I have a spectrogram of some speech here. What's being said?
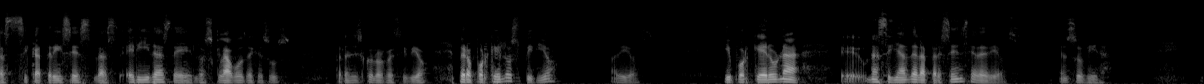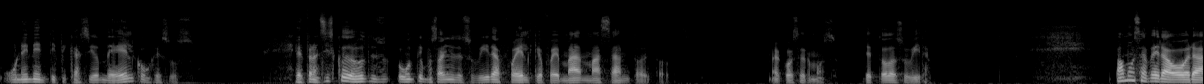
las cicatrices, las heridas de los clavos de Jesús. Francisco los recibió. Pero ¿por qué los pidió a Dios? Y porque era una, eh, una señal de la presencia de Dios en su vida. Una identificación de él con Jesús. El Francisco de los últimos años de su vida fue el que fue más, más santo de todos. Una cosa hermosa, de toda su vida. Vamos a ver ahora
